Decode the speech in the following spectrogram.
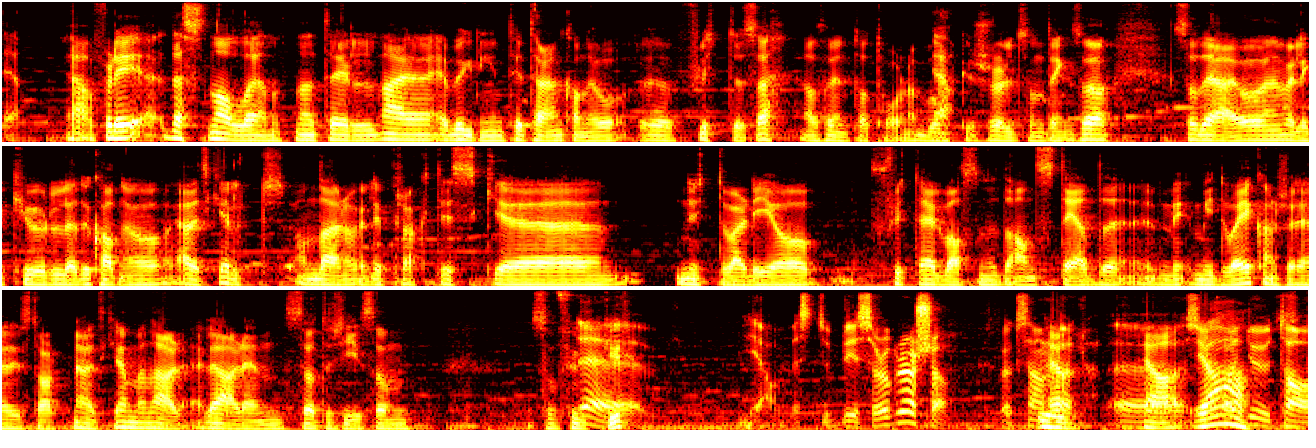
Ja. ja, fordi nesten alle enhetene til Nei, bygningen til Terran kan jo uh, flytte seg, altså unntatt tårn og bunkers ja. og litt sånne ting. Så, så, det er jo en veldig kul Du kan jo Jeg vet ikke helt om det er noe veldig praktisk uh, nytteverdi å flytte hele basen til et annet sted midway, kanskje i starten, jeg vet ikke, men er det, eller er det en strategi som, som funker? Det, ja, hvis du blir surgrusha, f.eks., ja. Ja, så ja, kan du ta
